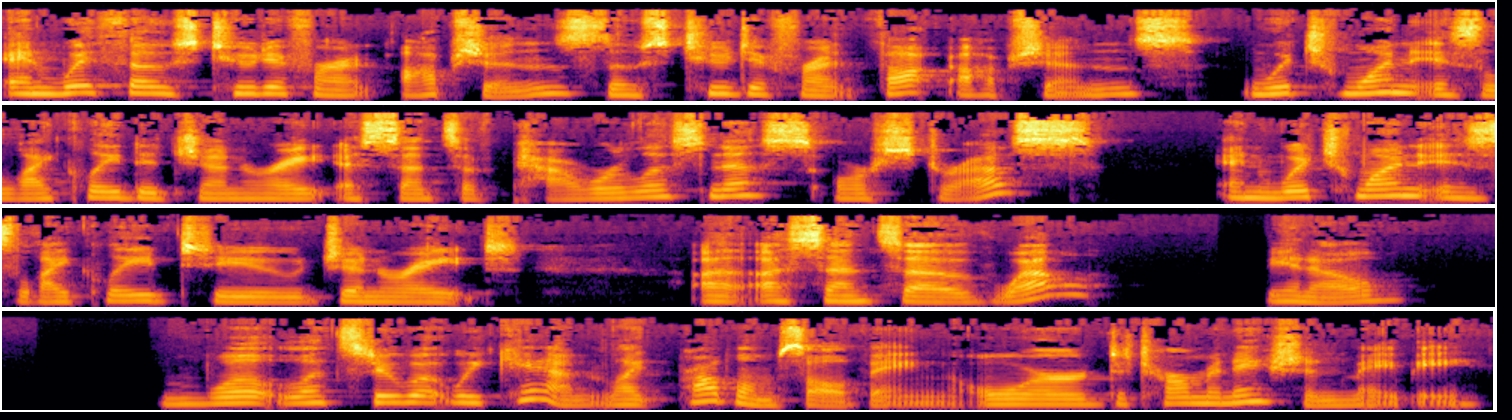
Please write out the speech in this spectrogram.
And with those two different options, those two different thought options, which one is likely to generate a sense of powerlessness or stress? And which one is likely to generate a, a sense of, well, you know, well, let's do what we can, like problem solving or determination, maybe.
